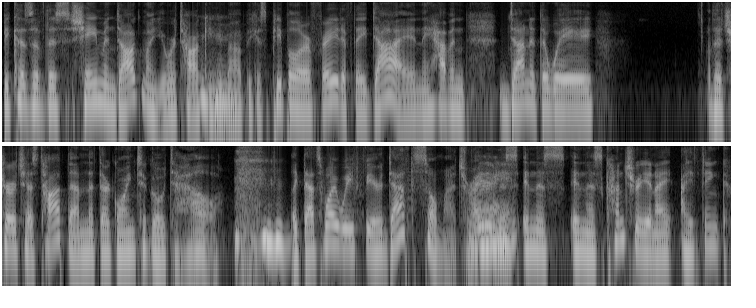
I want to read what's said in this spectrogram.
because of this shame and dogma you were talking mm-hmm. about because people are afraid if they die and they haven't done it the way the church has taught them that they're going to go to hell. like that's why we fear death so much, right? Right. In this in this in this country. And I, I think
